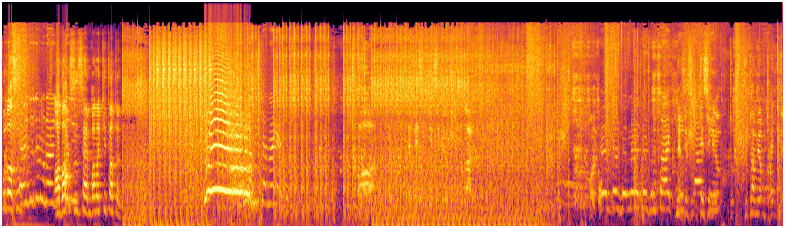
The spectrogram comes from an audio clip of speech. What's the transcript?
Bu nasıl? Öldürdüm onu öldürdüm. Adamsın sen bana kit atın. Nefesim kesiliyor çocuklar. Öldürdüm öldürdüm sakin. Nefesim sakin. kesiliyor. Tut- tutamıyorum kendimi.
